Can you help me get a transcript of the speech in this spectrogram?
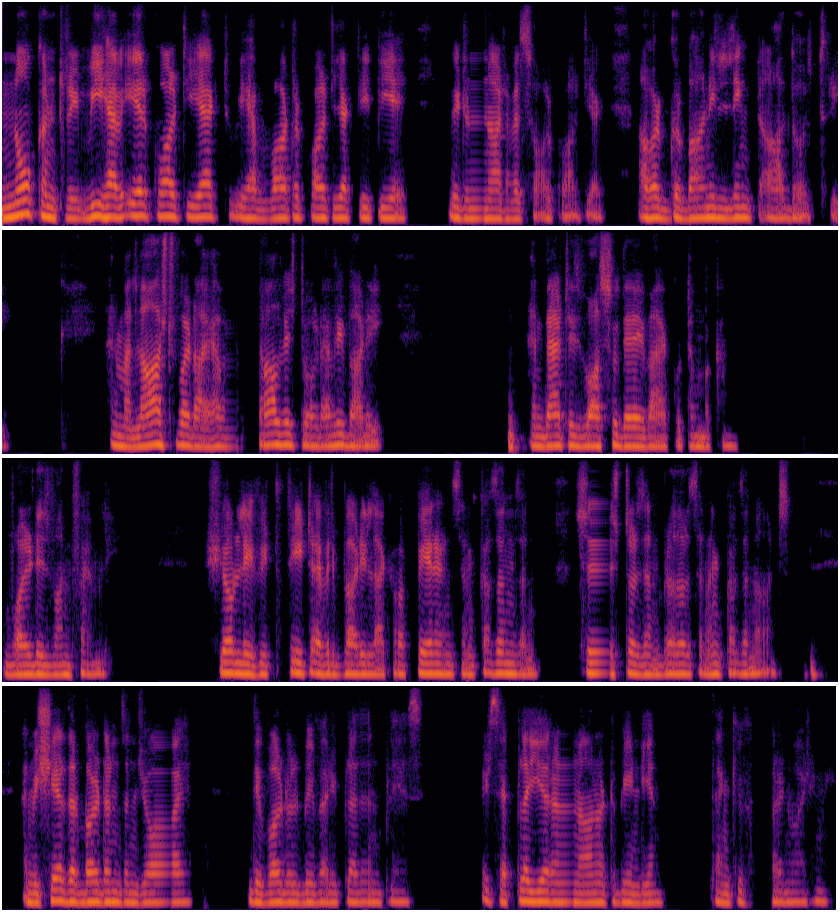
No country, we have Air Quality Act, we have Water Quality Act, EPA, we do not have a Soil Quality Act. Our Gurbani linked all those three. And my last word I have always told everybody, and that is Vasudhaiva Kutumbakam. World is one family. Surely, if we treat everybody like our parents and cousins and sisters and brothers and uncles and aunts, and we share their burdens and joy, the world will be a very pleasant place. It's a pleasure and an honor to be Indian. Thank you for inviting me.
